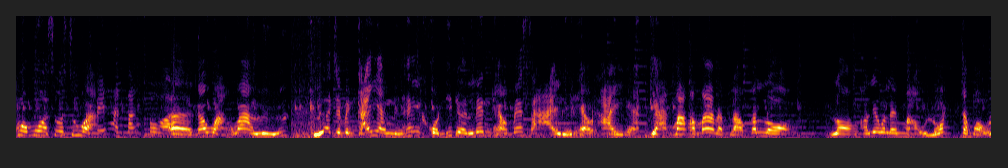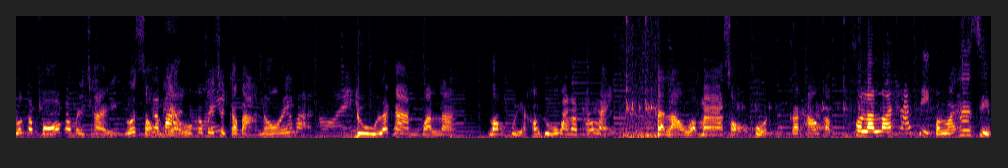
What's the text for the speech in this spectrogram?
มั่วๆซั่วไม่ทันตั้งตัว ๆ เออ ก็หวังว่าหรือ หรืออาจจะเป็นไกด์อย่างหนึ่งให้คนที่เดินเล่นแถวแม่สายหรือแถวไทยเนี่ย อยากมาพม่าแบบเราก็ลอง ลองเขาเรียกว่าอะไรเหมารถ จะบอกว่ารถกระป๋อก็ไม่ใช่ รถสองแถวก็ไม่ใช่กระบะน้อย กระบะน้อย ดูแล้วกันวันละ ลองคุยกับเขาดูว่าวันละเท่าไหร่ แต่เราอะมาสองคนก็เท่ากับคนละร้อยห้าสิบคนร้อยห้าสิบ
